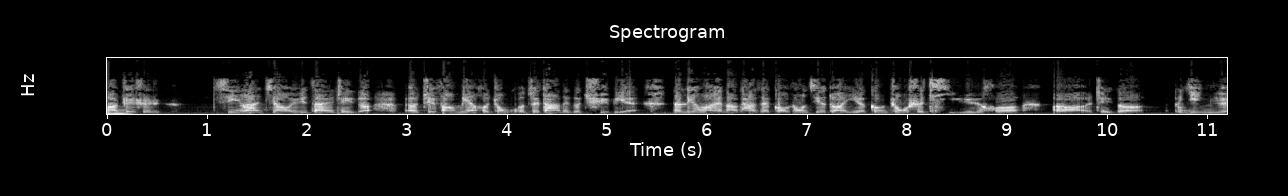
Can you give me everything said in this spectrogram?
啊，这是新西兰教育在这个呃这方面和中国最大的一个区别。那另外呢，他在高中阶段也更重视体育和呃这个。音乐，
